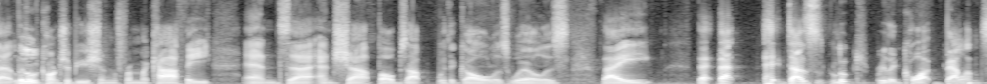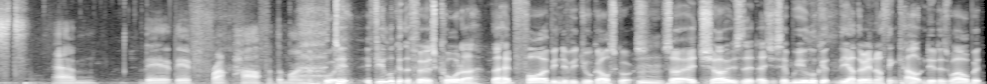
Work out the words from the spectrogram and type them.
that little contribution from McCarthy and uh, and Sharp Bobs up with a goal as well as they that that it does look really quite balanced. Um, their their front half at the moment. Well, if you look at the first quarter, they had five individual goal scorers. Mm. So it shows that, as you said, well, you look at the other end. I think Carlton did as well, but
